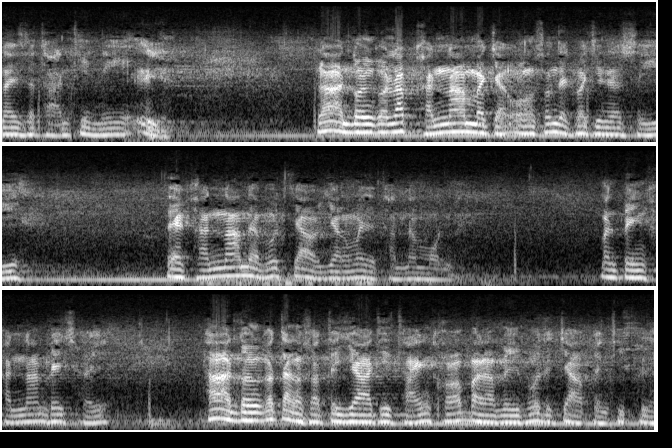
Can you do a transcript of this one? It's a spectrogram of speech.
ในสถานที่นี้พระอานนก็รับขันน้ำมาจากองค์สมเด็จพระจินสีถ แต่ขันน้ำเนี่ยพระเจ้ายังไม่ได้ทำน้ำมนต์มันเป็นขันน้ำเฉยๆถ้าตนก็ตั้งสัตยาที่ฐานขอบารมีพระพุทธเจ้าเป็นที่พึ่ง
